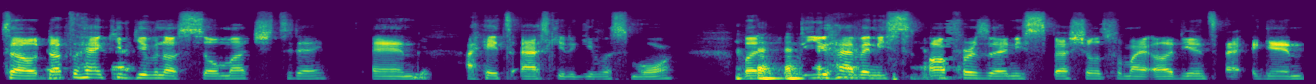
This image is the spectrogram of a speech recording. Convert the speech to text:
So, Dr. Hank, you've given us so much today, and I hate to ask you to give us more, but do you have any offers or any specials for my audience? I, again,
